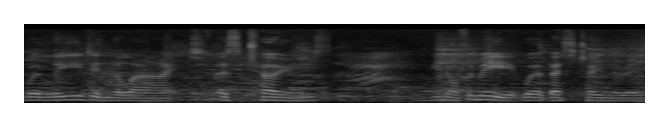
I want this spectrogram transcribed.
we're leading the light as towns. You know, for me, we're the best town there is.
